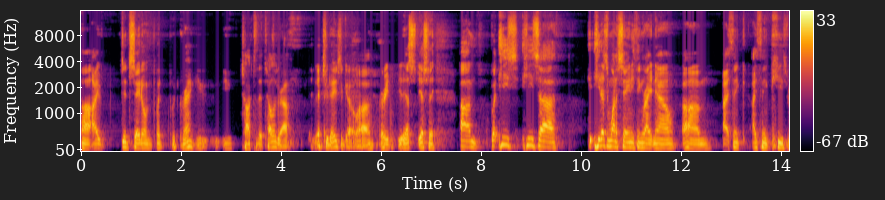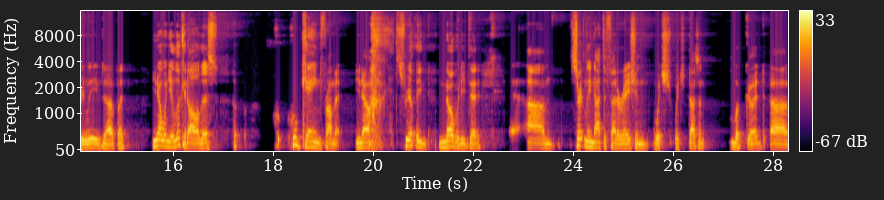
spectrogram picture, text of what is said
Uh, I did say to him, "But, but Greg, you you talked to the Telegraph two days ago, uh, or yes, yesterday." Um, but he's he's uh, he doesn't want to say anything right now. Um, I think I think he's relieved. Uh, but you know, when you look at all of this, who, who gained from it? You know, it's really nobody did. Um, certainly not the Federation, which which doesn't look good. Uh,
